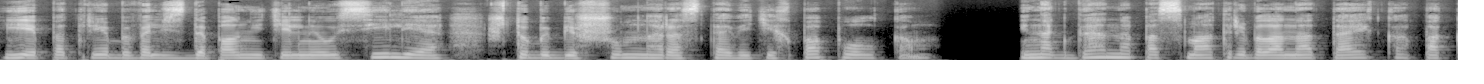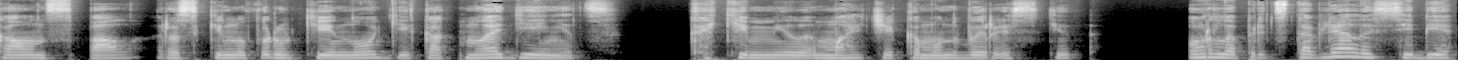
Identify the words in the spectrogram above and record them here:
Ей потребовались дополнительные усилия, чтобы бесшумно расставить их по полкам. Иногда она посматривала на Тайка, пока он спал, раскинув руки и ноги, как младенец. Каким милым мальчиком он вырастет. Орла представляла себе,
